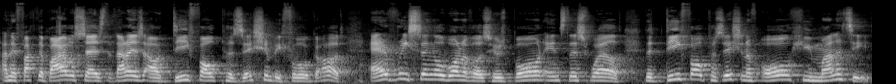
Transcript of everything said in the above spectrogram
And in fact, the Bible says that that is our default position before God. Every single one of us who's born into this world, the default position of all humanity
